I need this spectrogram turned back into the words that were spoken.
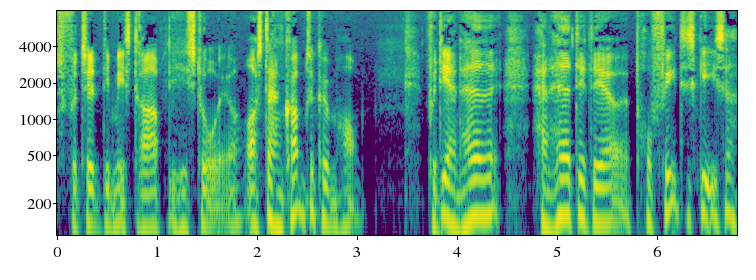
fortælle de mest drabelige historier. Også da han kom til København, Fordi han havde, han havde det der profetiske i sig.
